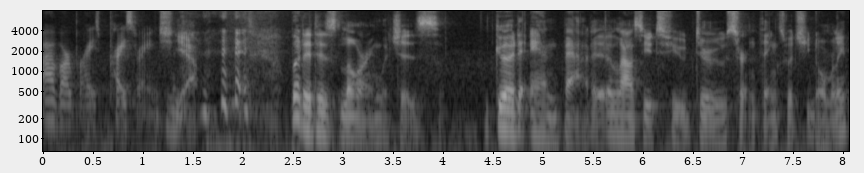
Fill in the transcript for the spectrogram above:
of our price price range. Yeah, but it is lowering, which is good and bad. It allows you to do certain things which you normally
